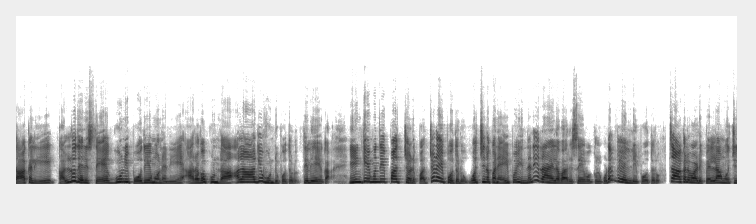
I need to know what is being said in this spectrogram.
చాకలి కళ్ళు తెరిస్తే గూని పోదేమోనని అరవకుండా అలాగే ఉండిపోతాడు. తెలియక ఇంకేముంది? పచ్చడి పచ్చడి అయిపోతాడు వచ్చిన పని అయిపోయిందని రాయలవారి సేవకులు కూడా వెళ్ళిపోతారు. చాకలివాడి పెళ్ళాం వచ్చి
